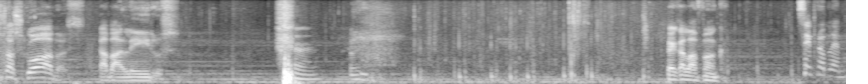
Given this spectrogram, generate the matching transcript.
Cavei suas covas, cavaleiros. Pega a alavanca. Sem problema.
